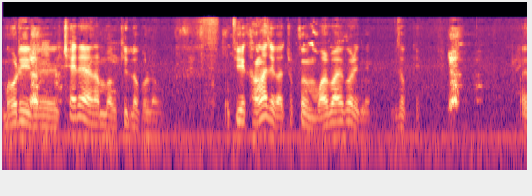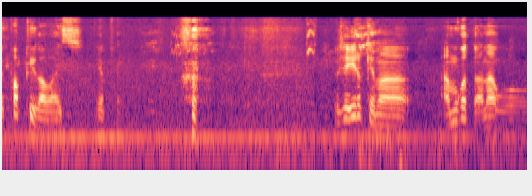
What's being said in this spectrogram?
머리를 최대한 한번 길러보려고. 뒤에 강아지가 조금 왈왈거리네. 무섭게. 여기 퍼피가 와 있어 옆에. 요새 이렇게 막 아무것도 안 하고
